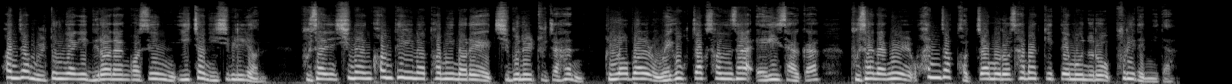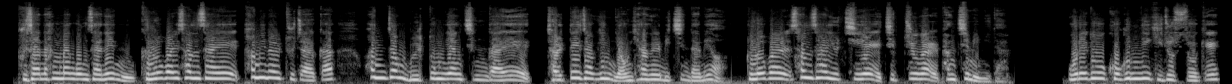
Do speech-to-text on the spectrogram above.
환정 물동량이 늘어난 것은 2021년 부산 신안 컨테이너 터미널에 지분을 투자한 글로벌 외국적 선사 A사가 부산항을 환적 거점으로 삼았기 때문으로 풀이됩니다. 부산항만공사는 글로벌 선사의 터미널 투자가 환정 물동량 증가에 절대적인 영향을 미친다며 글로벌 선사 유치에 집중할 방침입니다. 올해도 고금리 기조 속에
